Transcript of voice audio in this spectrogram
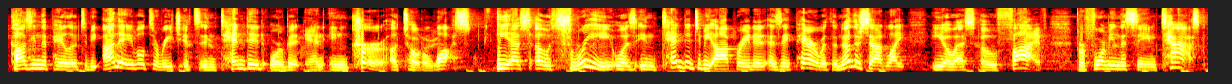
causing the payload to be unable to reach its intended orbit orbit and incur a total loss. ESO-3 was intended to be operated as a pair with another satellite, EOS-05, performing the same task,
